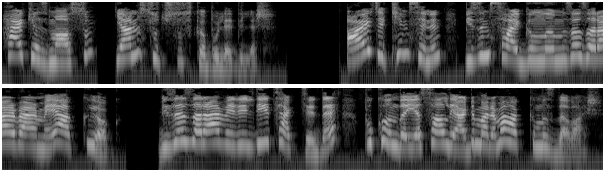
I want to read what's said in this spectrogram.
herkes masum yani suçsuz kabul edilir. Ayrıca kimsenin bizim saygınlığımıza zarar vermeye hakkı yok. Bize zarar verildiği takdirde bu konuda yasal yardım arama hakkımız da var.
